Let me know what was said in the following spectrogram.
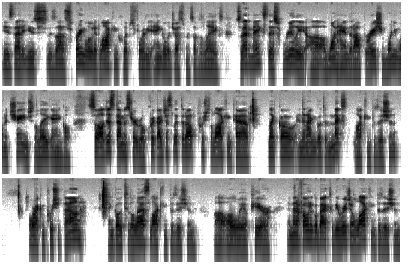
is that it uses uh, spring-loaded locking clips for the angle adjustments of the legs. So that makes this really uh, a one-handed operation when you want to change the leg angle. So I'll just demonstrate real quick. I just lift it up, push the locking tab, let go, and then I can go to the next locking position, or I can push it down and go to the last locking position uh, all the way up here. And then if I want to go back to the original locking position,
